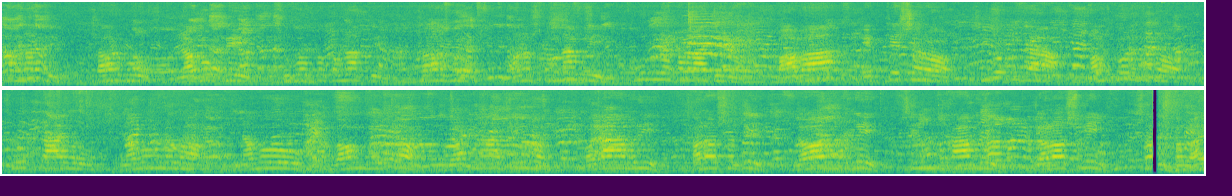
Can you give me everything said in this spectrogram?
কমনার্থে সর্ব নবগ্রে শুভজ্ঞ কমনার্থে সর্ব মনস্কামনাগুলি পূর্ণ কমনার জন্য বাবা একটেশ্বর শিব পূজা মঙ্গলপুর সুপ্তায় নমো নম, নমো গঙ্গে চ যমুনা চৈব গোদাবরী সরস্বতী নর্মদে সিন্ধু কাবরী জলস্মি, সবাই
